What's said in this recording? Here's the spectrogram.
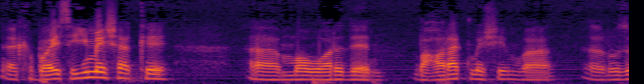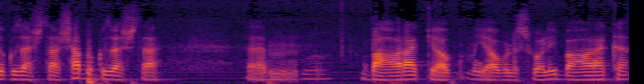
که باعث این میشه که ما وارد بهارک میشیم و روز گذشته شب گذشته بهارک یا یا ولسوالی بهارک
